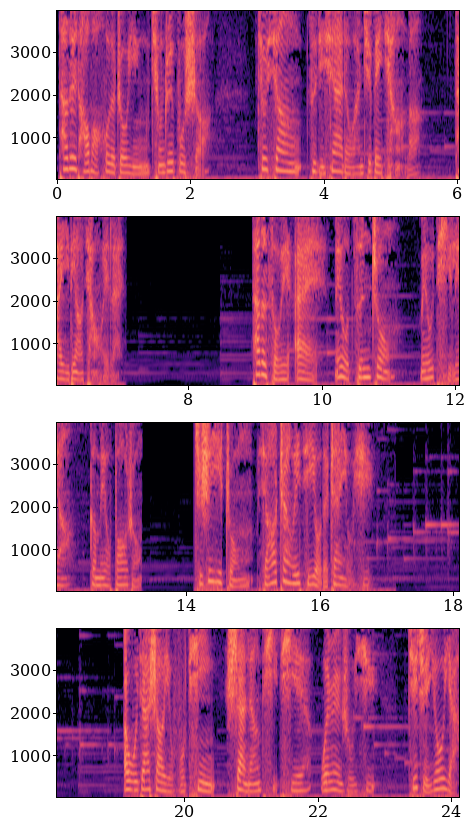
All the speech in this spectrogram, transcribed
他对逃跑后的周莹穷追不舍，就像自己心爱的玩具被抢了，他一定要抢回来。他的所谓爱，没有尊重，没有体谅，更没有包容，只是一种想要占为己有的占有欲。而吴家少爷吴聘善良体贴，温润如玉。举止优雅，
